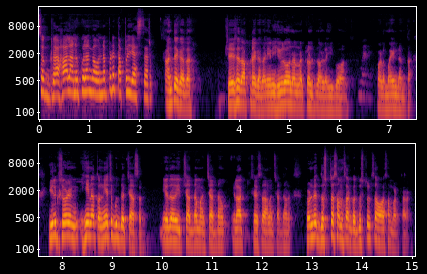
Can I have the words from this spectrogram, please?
సో గ్రహాలు అనుకూలంగా ఉన్నప్పుడే తప్పులు చేస్తారు. అంతే కదా. చేసేది అప్పుడే కదా. నేను హీరో అన్నట్లు ఉంటుంది వాళ్ళ ఈగో అంతా వాళ్ళ మైండ్ అంతా. వీళ్ళకి చూడండి హీనతో నీచ బుద్ధి వచ్చేస్తుంది. ఏదో ఇచ్చేద్దాం వచ్చేద్దాం ఇలా చేద్దాం అలా చేద్దాం. రెండు దుష్ట సంసర్గ దుష్టుల సహవాసం పడతారంట.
